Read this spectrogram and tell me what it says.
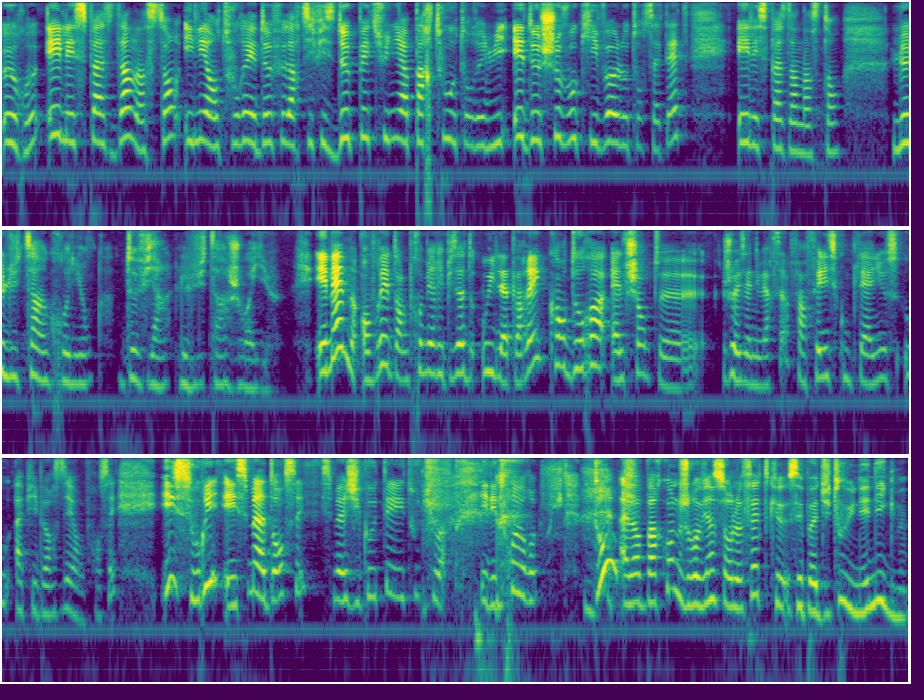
heureux et l'espace d'un instant, il est entouré de feux d'artifice, de pétunias partout autour de lui et de chevaux qui volent autour de sa tête. Et l'espace d'un instant, le lutin grognon devient le lutin joyeux. Et même, en vrai, dans le premier épisode où il apparaît, quand Dora, elle chante euh, Joyeux anniversaire, enfin Feliz cumpleaños ou Happy Birthday en français, il sourit et il se met à danser, il se met à gigoter et tout, tu vois. Il est trop heureux. Donc, Alors par contre, je reviens sur le fait que c'est pas du tout une énigme.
